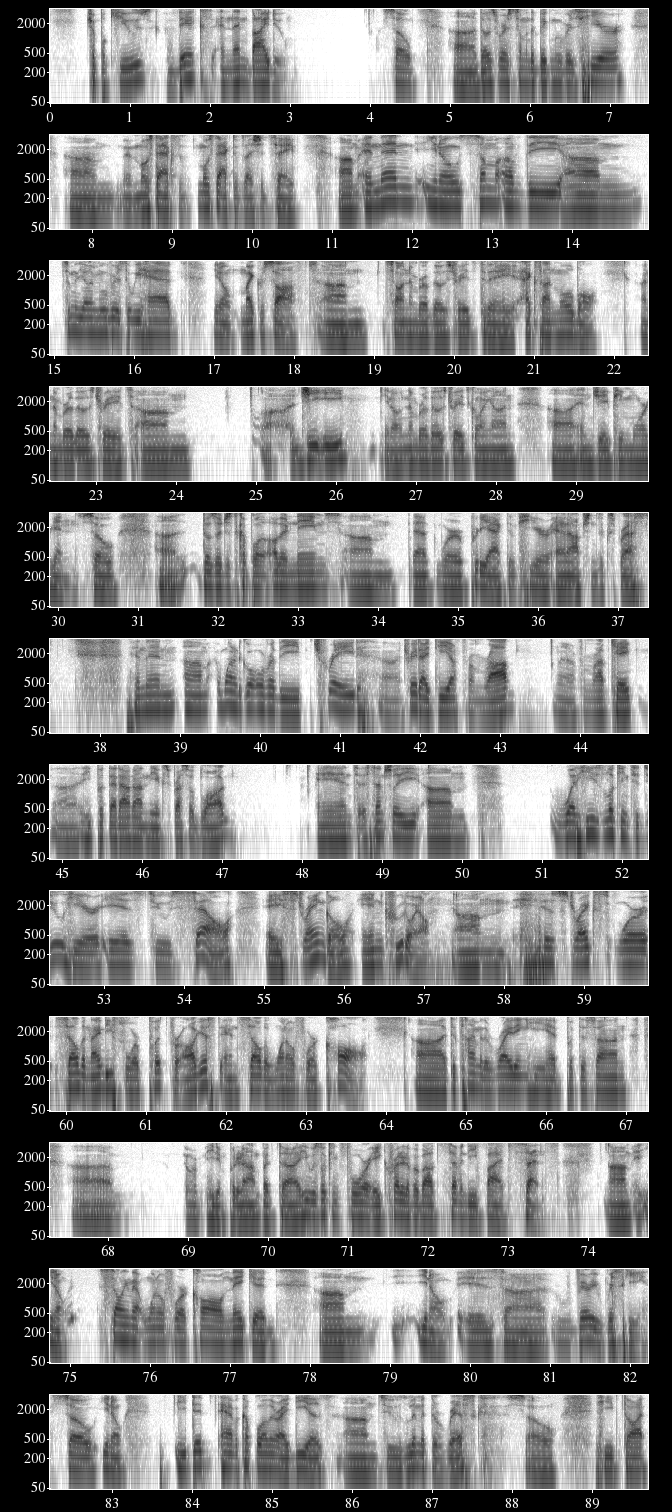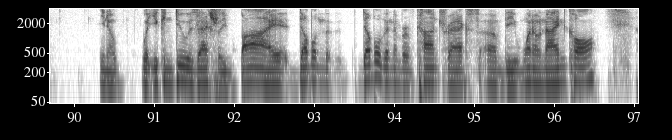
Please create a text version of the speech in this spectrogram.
Triple Qs, VIX, and then Baidu. So uh, those were some of the big movers here. Um, most active, most actives, I should say, um, and then you know some of the um, some of the other movers that we had. You know, Microsoft um, saw a number of those trades today. ExxonMobil, a number of those trades. Um, uh, GE, you know, a number of those trades going on, uh, and J.P. Morgan. So uh, those are just a couple of other names um, that were pretty active here at Options Express. And then um, I wanted to go over the trade uh, trade idea from Rob uh, from Rob Cape. Uh, he put that out on the Expresso blog, and essentially um, what he's looking to do here is to sell a strangle in crude oil. Um, his strikes were sell the 94 put for August and sell the 104 call. Uh, at the time of the writing, he had put this on. Uh, or he didn't put it on, but uh, he was looking for a credit of about 75 cents. Um, you know, selling that 104 call naked um, you know, is uh, very risky. So, you know, he did have a couple other ideas um, to limit the risk. So he thought, you know, what you can do is actually buy double double the number of contracts of the 109 call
